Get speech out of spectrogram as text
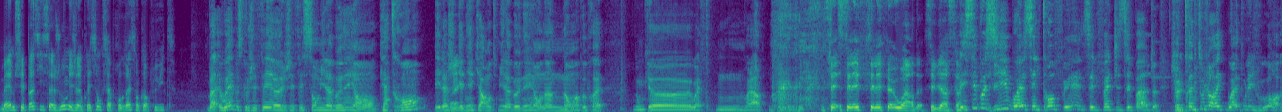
Même, je sais pas si ça joue, mais j'ai l'impression que ça progresse encore plus vite. Bah ouais, parce que j'ai fait, euh, j'ai fait 100 000 abonnés en 4 ans, et là j'ai Ouais. gagné 40 000 abonnés en un an à peu près. Donc euh, ouais, Hmm, voilà. C'est c'est l'eff- c'est l'effet Award, c'est bien ça. Mais c'est possible, ouais, c'est le trophée, c'est le fait, je sais pas, je, je le traîne toujours avec moi tous les jours.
